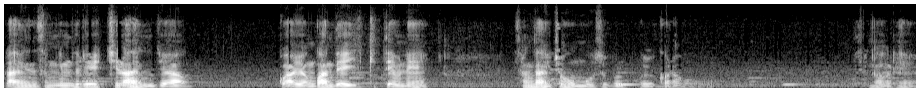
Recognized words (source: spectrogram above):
라인 성님들이 진화인제약과 연관되어 있기 때문에 상당히 좋은 모습을 보일 거라고 생각을 해요.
